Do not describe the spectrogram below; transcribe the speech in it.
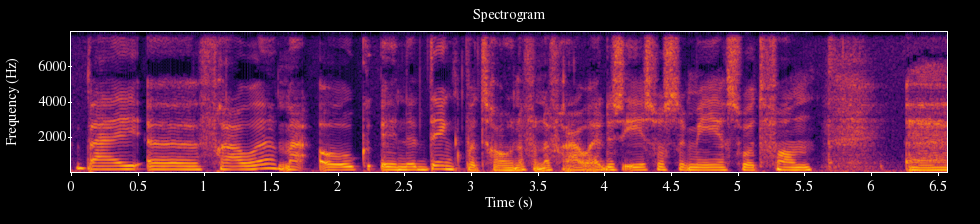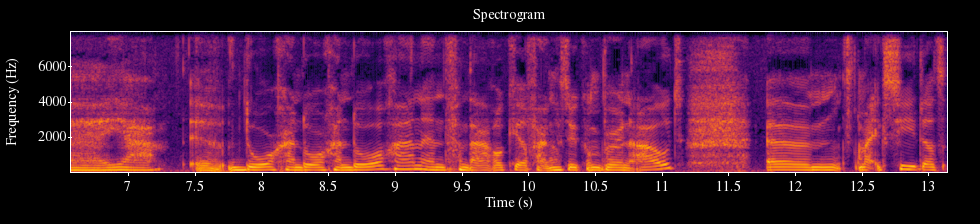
bij uh, vrouwen, maar ook in de denkpatronen van de vrouwen. Dus eerst was er meer een soort van uh, ja, uh, doorgaan, doorgaan, doorgaan. En vandaar ook heel vaak natuurlijk een burn-out. Um, maar ik zie dat,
